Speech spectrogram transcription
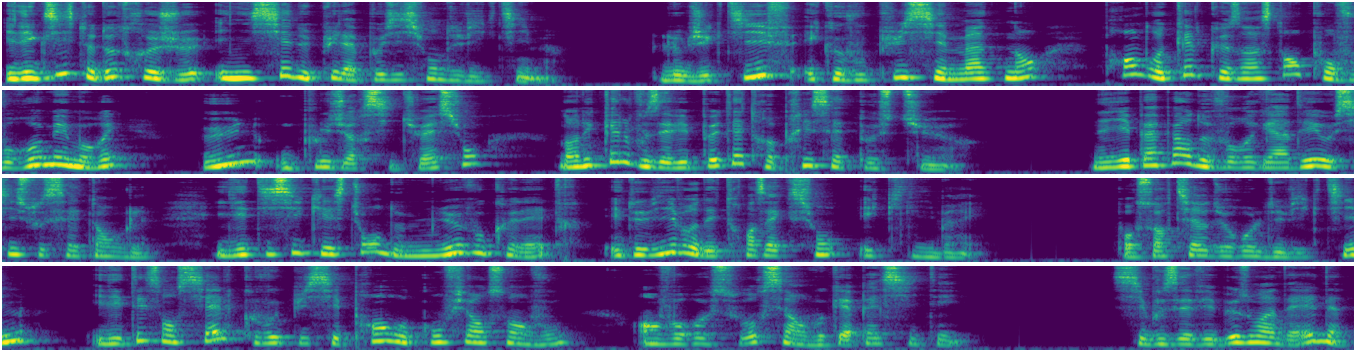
Il existe d'autres jeux initiés depuis la position de victime. L'objectif est que vous puissiez maintenant prendre quelques instants pour vous remémorer une ou plusieurs situations dans lesquelles vous avez peut-être pris cette posture. N'ayez pas peur de vous regarder aussi sous cet angle. Il est ici question de mieux vous connaître et de vivre des transactions équilibrées. Pour sortir du rôle de victime, il est essentiel que vous puissiez prendre confiance en vous, en vos ressources et en vos capacités. Si vous avez besoin d'aide,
